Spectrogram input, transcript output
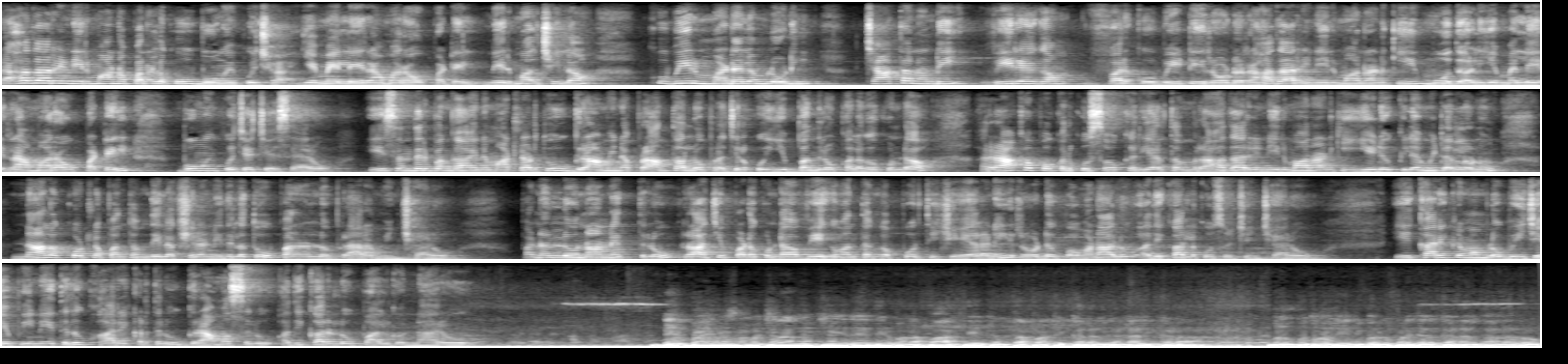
రహదారి నిర్మాణ పనులకు భూమి పూజ. ఎమ్మెల్యే రామారావు పటేల్ నిర్మల్ జిల్లా కుబీర్ మండలంలోని చాత నుండి వీరేగం వరకు బీటీ రోడ్ రహదారి నిర్మాణానికి మూదల్ ఎమ్మెల్యే రామారావు పటేల్ భూమి పూజ చేశారు. ఈ సందర్భంగా ఆయన మాట్లాడుతూ గ్రామీణ ప్రాంతాల్లో ప్రజలకు ఇబ్బందులు కలగకుండా రాకపోకలకు సౌకర్యార్థం రహదారి నిర్మాణానికి ఏడు కిలోమీటర్లను నాలుగు కోట్ల పంతొమ్మిది లక్షల నిధులతో పనులను ప్రారంభించారు. పనుల్లో నాణ్యతలో రాజీ పడకుండా వేగవంతంగా పూర్తి చేయాలని రోడ్డు భవనాలు అధికారులకు సూచించారు. ఈ కార్యక్రమంలో బీజేపీ నేతలు కార్యకర్తలు గ్రామస్తులు అధికారులు పాల్గొన్నారు. డెబ్బై ఐదు సంవత్సరాల నుంచి ఏదైతే మన భారతీయ జనతా పార్టీ కలలు కన్నారు ఇక్కడ మన ముదుగు నియోజకవర్గ ప్రజలు కలలు కన్నారు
